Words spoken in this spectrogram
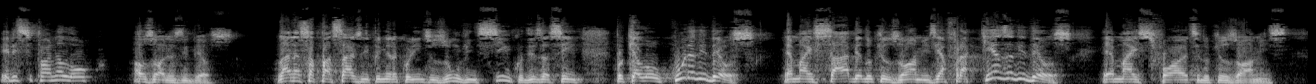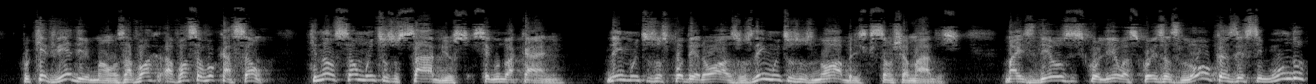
ele se torna louco aos olhos de Deus. Lá nessa passagem de 1 Coríntios 1, 25, diz assim: Porque a loucura de Deus é mais sábia do que os homens, e a fraqueza de Deus é mais forte do que os homens. Porque vede, irmãos, a, vo a vossa vocação, que não são muitos os sábios segundo a carne, nem muitos os poderosos, nem muitos os nobres que são chamados. Mas Deus escolheu as coisas loucas deste mundo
